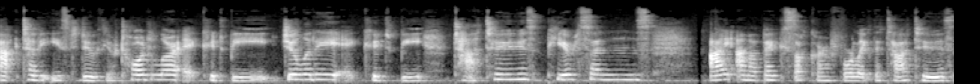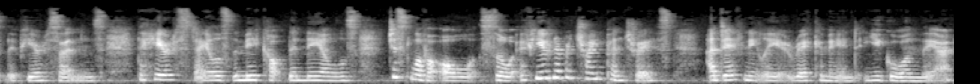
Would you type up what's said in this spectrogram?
activities to do with your toddler. It could be jewellery, it could be tattoos, piercings. I am a big sucker for like the tattoos, the piercings, the hairstyles, the makeup, the nails, just love it all. So if you've never tried Pinterest, I definitely recommend you go on there.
